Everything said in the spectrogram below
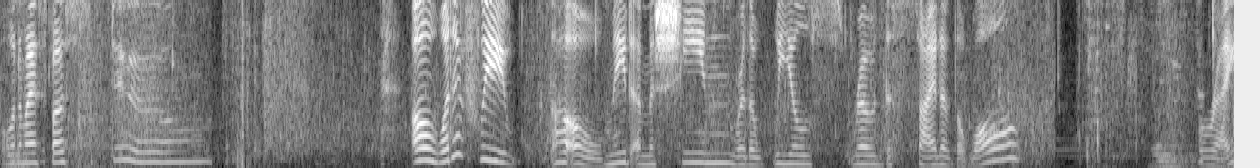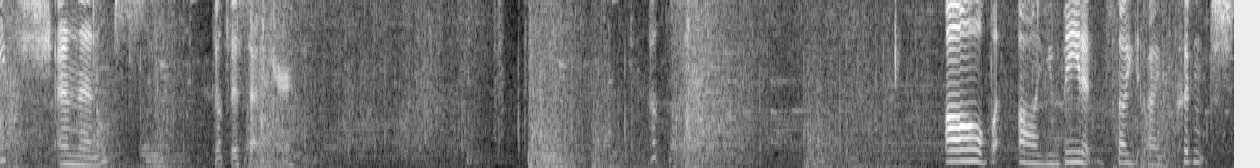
What am I supposed to do? Oh, what if we Oh, made a machine where the wheels rode the side of the wall? Right. And then, oops. got this out of here. Oh, but, oh, you made it so I couldn't...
